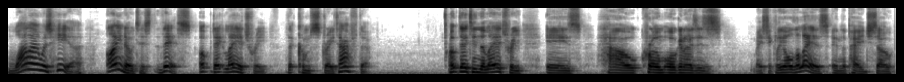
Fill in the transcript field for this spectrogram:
while I was here, I noticed this update layer tree that comes straight after. Updating the layer tree is how Chrome organizes basically all the layers in the page. So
